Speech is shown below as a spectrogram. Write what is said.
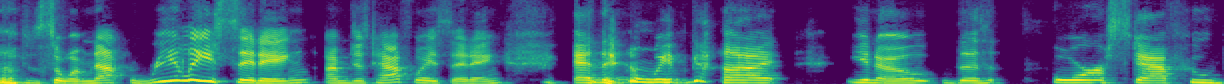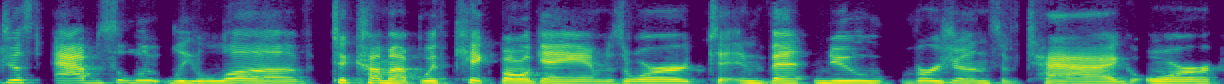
so I'm not really sitting, I'm just halfway sitting. And then we've got, you know, the for staff who just absolutely love to come up with kickball games or to invent new versions of tag or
